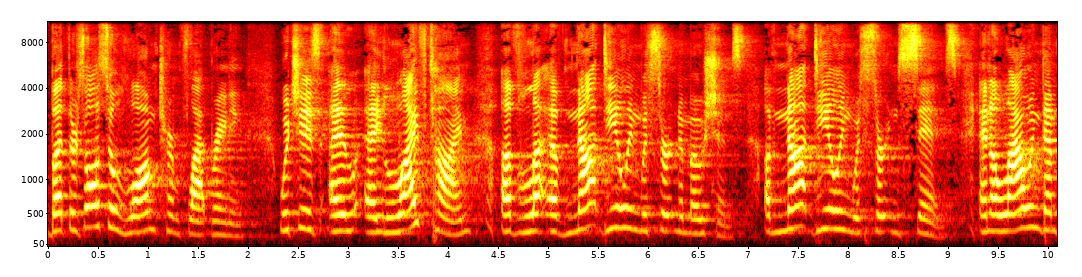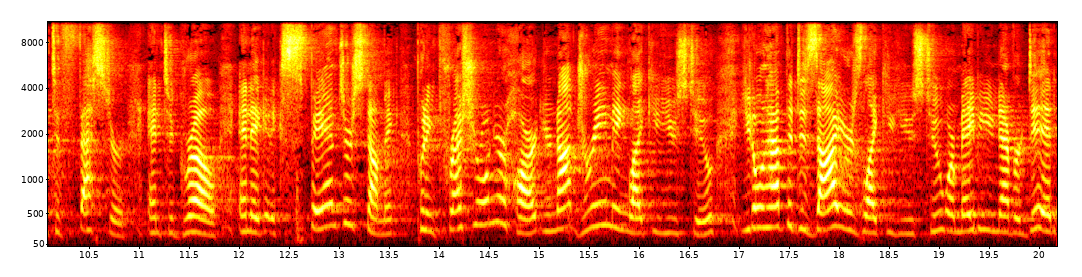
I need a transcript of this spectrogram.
But there's also long term flat braining, which is a, a lifetime of, le- of not dealing with certain emotions of not dealing with certain sins and allowing them to fester and to grow. And it expands your stomach, putting pressure on your heart. You're not dreaming like you used to. You don't have the desires like you used to, or maybe you never did.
